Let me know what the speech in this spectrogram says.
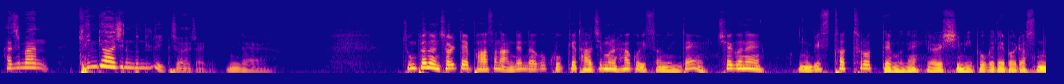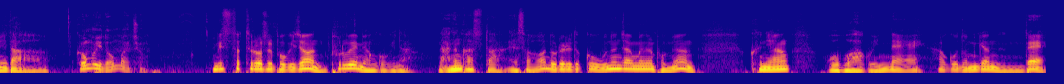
하지만 캥겨 하시는 분들도 있죠 여전히. 네. 종편은 절대 봐선 안 된다고 굳게 다짐을 하고 있었는데 최근에 미스터 트롯 때문에 열심히 보게 돼 버렸습니다. 그런 분이 너무 많죠. 미스터 트롯을 보기 전 불후의 명곡이나 나는 가수다에서 노래를 듣고 우는 장면을 보면 그냥 오버하고 있네 하고 넘겼는데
